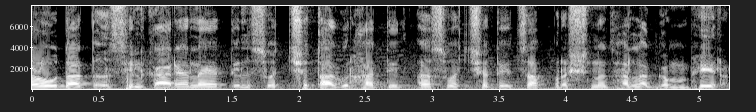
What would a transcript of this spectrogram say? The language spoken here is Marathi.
तळोदा तहसील कार्यालयातील स्वच्छतागृहातील अस्वच्छतेचा प्रश्न झाला गंभीर.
